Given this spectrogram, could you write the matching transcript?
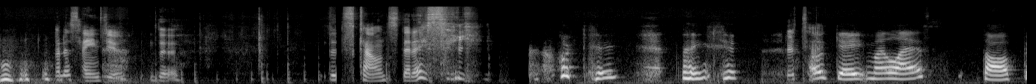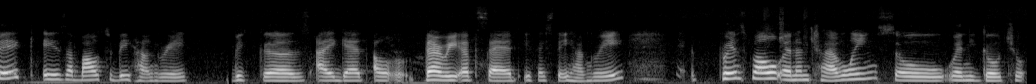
I'm gonna send you the the discounts that I see. okay. Thank you. Okay, my last topic is about to be hungry because I get very upset if I stay hungry. Principal when I'm traveling, so when you go to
